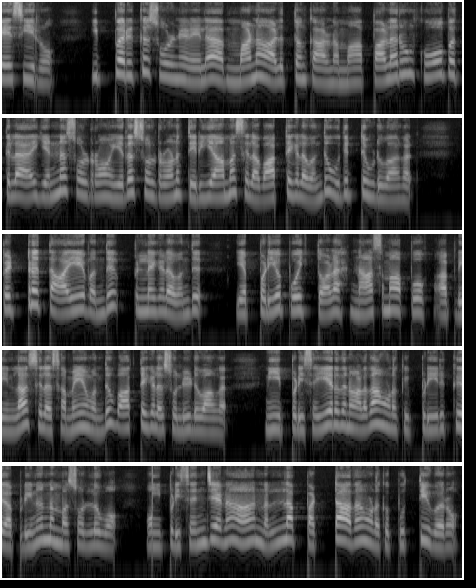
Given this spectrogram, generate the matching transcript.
பேசிடுறோம் இப்போ இருக்க சூழ்நிலையில் மன அழுத்தம் காரணமாக பலரும் கோபத்தில் என்ன சொல்கிறோம் எதை சொல்கிறோன்னு தெரியாமல் சில வார்த்தைகளை வந்து உதிர்த்து விடுவார்கள். பெற்ற தாயே வந்து பிள்ளைகளை வந்து எப்படியோ போய் தொலை நாசமா போ அப்படின்லாம் சில சமயம் வந்து வார்த்தைகளை சொல்லிடுவாங்க. நீ இப்படி செய்யறதுனால தான் உனக்கு இப்படி இருக்குது அப்படின்னு நம்ம சொல்லுவோம். நீ இப்படி செஞ்சேன்னா நல்லா பட்டாதான் உனக்கு புத்தி வரும்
